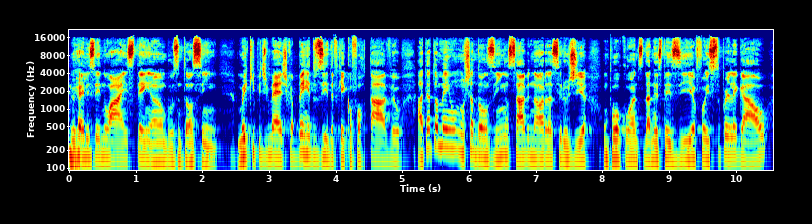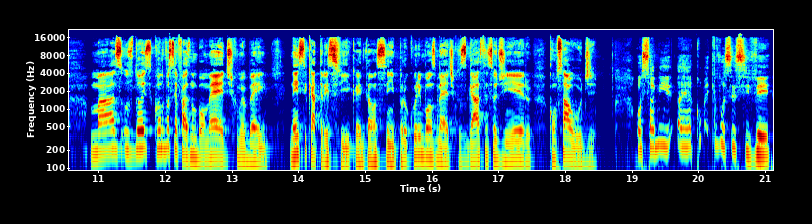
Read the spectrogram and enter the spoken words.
Eu realizei no Einstein ambos, então, assim, uma equipe de médica bem reduzida, fiquei confortável. Até tomei um, um xandãozinho, sabe, na hora da cirurgia, um pouco antes da anestesia, foi super legal. Mas os dois, quando você faz num bom médico, meu bem, nem cicatriz fica. Então, assim, procurem bons médicos, gastem seu dinheiro com saúde. Ô, Samir, é, como é que você se vê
